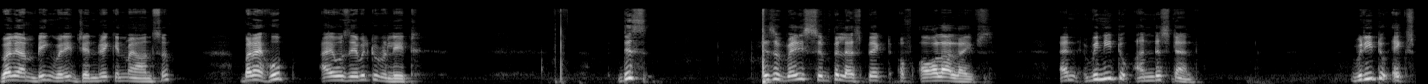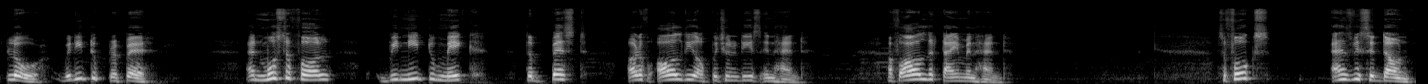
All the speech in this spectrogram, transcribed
Well, I'm being very generic in my answer, but I hope I was able to relate. This is a very simple aspect of all our lives, and we need to understand, we need to explore, we need to prepare, and most of all, we need to make the best out of all the opportunities in hand, of all the time in hand. So, folks, as we sit down,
